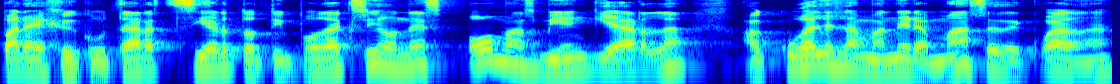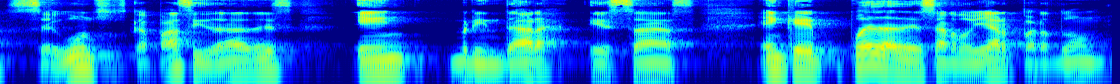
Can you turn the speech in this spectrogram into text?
para ejecutar cierto tipo de acciones o más bien guiarla a cuál es la manera más adecuada, según sus capacidades, en brindar esas, en que pueda desarrollar, perdón,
